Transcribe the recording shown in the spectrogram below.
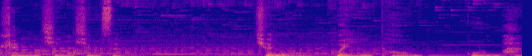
神情羞涩，却又回头顾盼。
